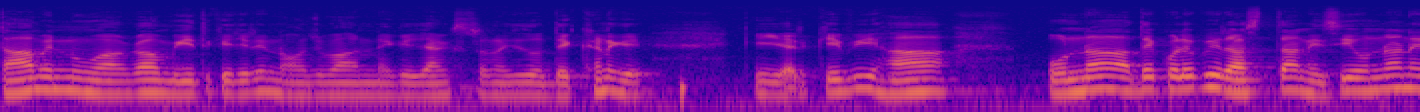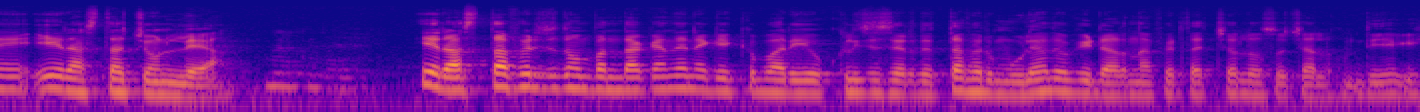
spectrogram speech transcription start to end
ਤਾਂ ਮੈਨੂੰ ਆਗਾ ਉਮੀਦ ਕਿ ਜਿਹੜੇ ਨੌਜਵਾਨ ਨੇ ਕਿ ਯੰਗਸਟਰ ਨੇ ਜਦੋਂ ਦੇਖਣਗੇ ਕਿ ਯਾਰ ਕਿ ਵੀ ਹਾਂ ਉਹਨਾਂ ਦੇ ਕੋਲੇ ਕੋਈ ਰਸਤਾ ਨਹੀਂ ਸੀ ਉਹਨਾਂ ਨੇ ਇਹ ਰਸਤਾ ਚੁਣ ਲਿਆ। ਇਹ ਰਸਤਾ ਫਿਰ ਜਦੋਂ ਬੰਦਾ ਕਹਿੰਦੇ ਨੇ ਕਿ ਇੱਕ ਵਾਰੀ ਉਖਲੀ 'ਚ ਸਿਰ ਦਿੱਤਾ ਫਿਰ ਮੂਲਿਆਂ ਤੋਂ ਕੀ ਡਰਨਾ? ਫਿਰ ਤਾਂ ਚਲੋ ਸੋ ਚੱਲ ਹੁੰਦੀ ਹੈਗੀ।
